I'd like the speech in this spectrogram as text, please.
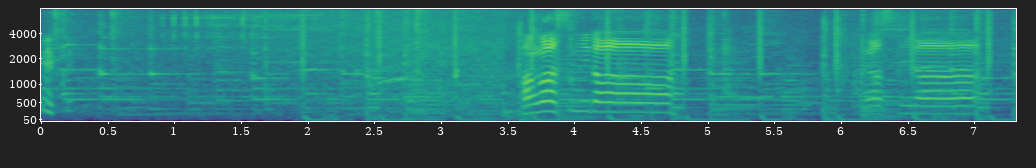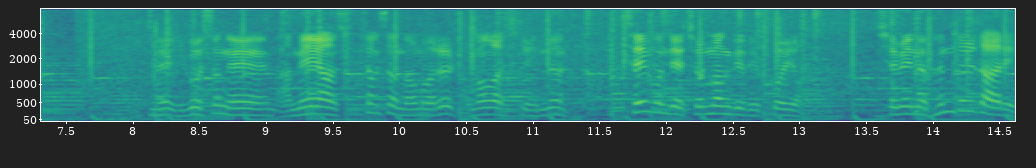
반갑습니다. 반갑습니다. 네, 이곳은 네, 남해안 수평선 너머를 도망갈 수 있는 세 군데 전망대도 있고요. 재미있는 흔들다리,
